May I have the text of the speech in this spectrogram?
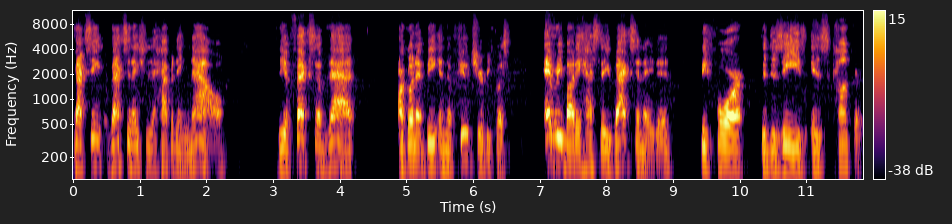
vaccine vaccination is happening now the effects of that are going to be in the future because everybody has to be vaccinated before the disease is conquered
